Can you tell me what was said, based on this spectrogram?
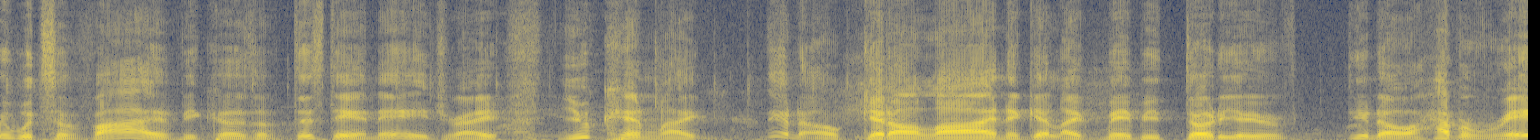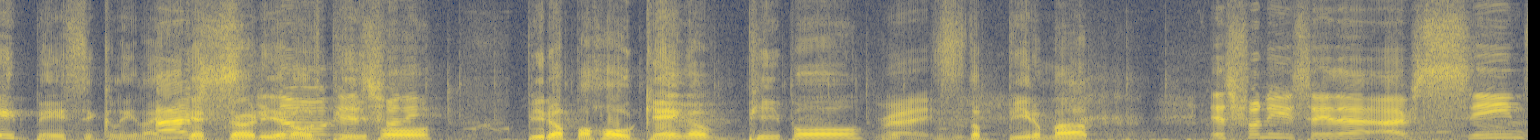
it would survive because of this day and age, right? You can like you know get online and get like maybe thirty or you know have a raid basically, like I've get thirty of those people, beat up a whole gang of people. Right. this is the beat 'em up. It's funny you say that. I've seen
